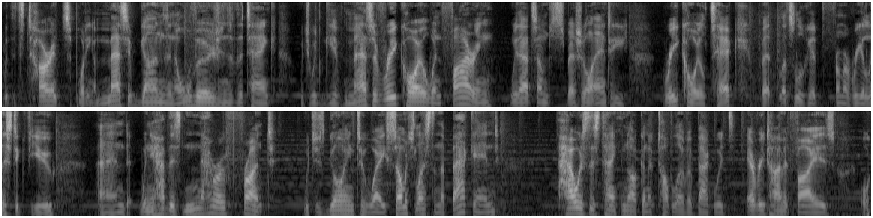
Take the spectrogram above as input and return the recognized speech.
with its turret supporting a massive guns in all versions of the tank, which would give massive recoil when firing without some special anti recoil tech. But let's look at from a realistic view. And when you have this narrow front, which is going to weigh so much less than the back end, how is this tank not going to topple over backwards every time it fires or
